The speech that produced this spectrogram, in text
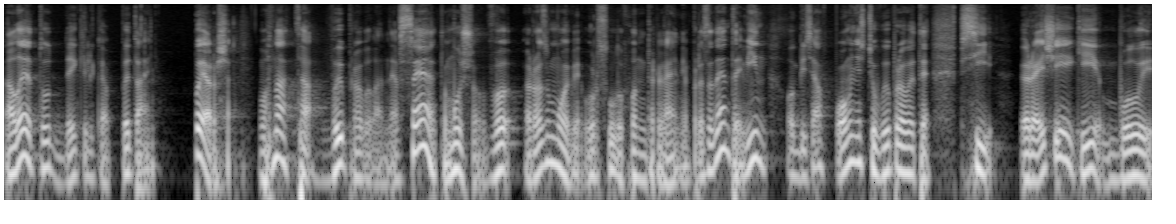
але тут декілька питань. Перше, вона та виправила не все, тому що в розмові Урсули фон дер Ляйн, президента він обіцяв повністю виправити всі речі, які були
